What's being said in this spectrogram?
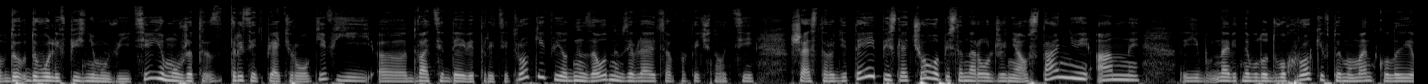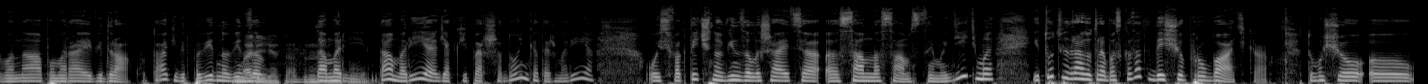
в доволі в пізньому віці. Йому вже 35 років, їй 29-30 е, років, і один за одним з'являються фактично ці шестеро дітей. Після чого, після народження останньої Анни, їй навіть не було двох років в той момент, коли вона помирає від раку. Так, і відповідно він Марія, за... та, да, Марія, да, Марія, як і перша донька, теж Марія. Ось фактично він залишається е, сам на сам з цими дітьми. І тут відразу треба сказати дещо про батька, тому що.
